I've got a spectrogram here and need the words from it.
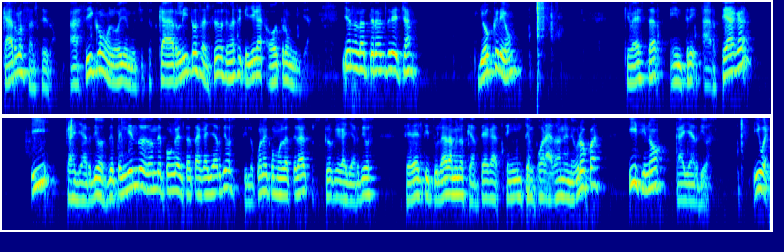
Carlos Salcedo. Así como lo oyen, muchachos. Carlitos Salcedo se me hace que llega a otro mundial. Y en la lateral derecha, yo creo que va a estar entre Arteaga y Gallardios. Dependiendo de dónde ponga el Tata Gallardios, si lo pone como lateral, pues creo que Gallardios será el titular, a menos que Arteaga tenga un temporadón en Europa. Y si no, Gallardios. Y bueno,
